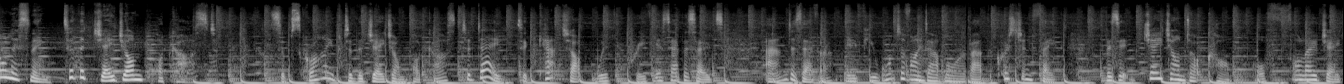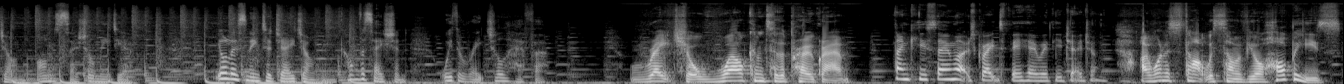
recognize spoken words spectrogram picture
You're listening to the J. John Podcast. Subscribe to the J. John Podcast today to catch up with previous episodes. And as ever, if you want to find out more about the Christian faith, visit jjohn.com or follow J. John on social media. You're listening to J. John in conversation with Rachael Heffer. Rachael, welcome to the programme. Thank you so much. Great to be here with you, J. John. I want to start with some of your hobbies.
